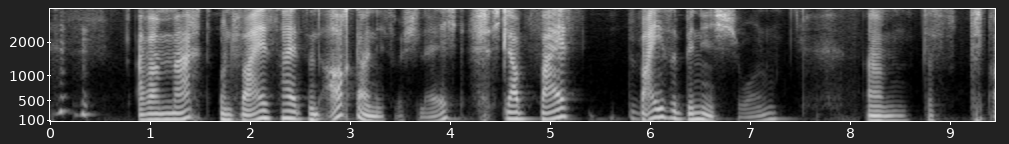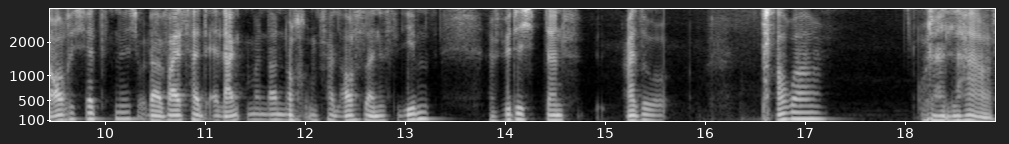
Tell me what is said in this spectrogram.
aber Macht und Weisheit sind auch gar nicht so schlecht. Ich glaube, weiß, weise bin ich schon. Ähm, das das brauche ich jetzt nicht. Oder Weisheit erlangt man dann noch im Verlauf seines Lebens. Da würde ich dann, also Power oder Love.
